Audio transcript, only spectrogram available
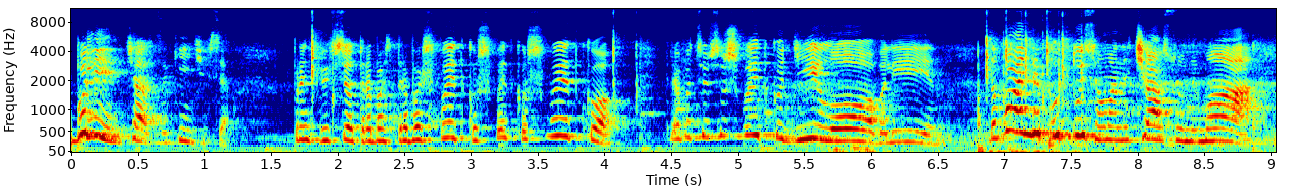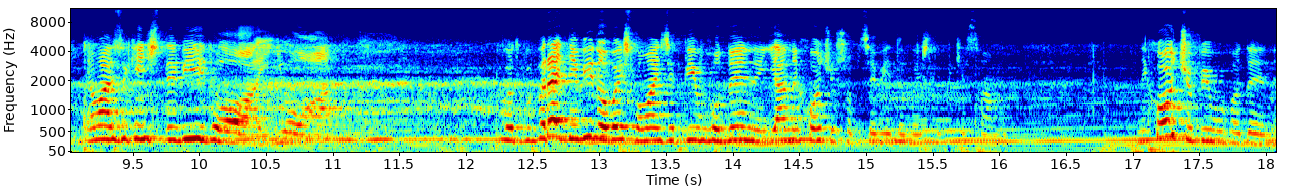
Блін, час закінчився. В принципі, все, треба, треба швидко, швидко, швидко. Треба це все швидко діло, блін. Давай не путуйся, у мене часу нема. Я маю закінчити відео. Йо. От попереднє відео вийшло майже півгодини. Я не хочу, щоб це відео вийшло таке саме. Не хочу півгодини.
